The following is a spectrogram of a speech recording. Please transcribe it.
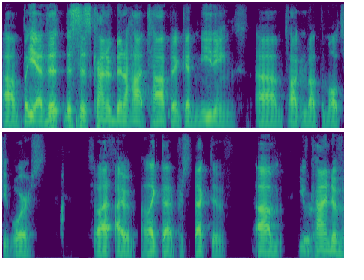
uh, but yeah, th- this has kind of been a hot topic at meetings, um, talking about the multi horse. So I, I, I like that perspective. Um, you've kind of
